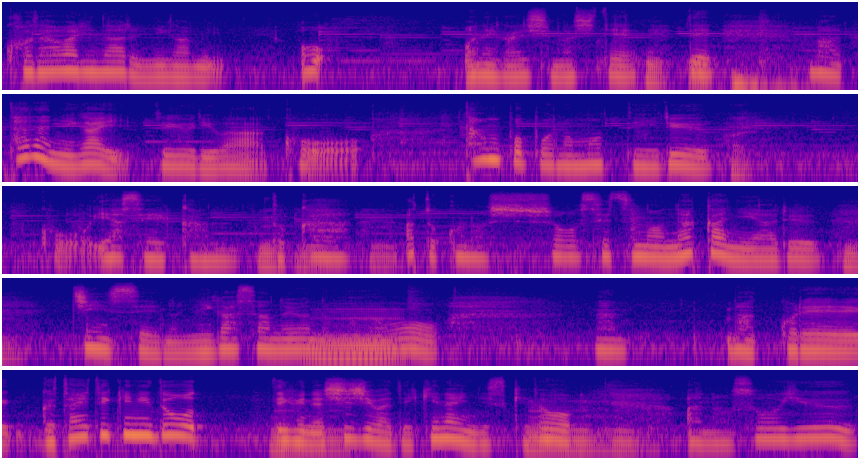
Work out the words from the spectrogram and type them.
こだわりのある苦味をお願いしまして、でまあ、ただ苦いというよりはこうタンポポの持っているはいこう野生感とか、あとこの小説の中にあるうん。人生の苦さのようなものを、なんまあ、これ具体的にどうっていうふうには指示はできないんですけど、あのそういう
